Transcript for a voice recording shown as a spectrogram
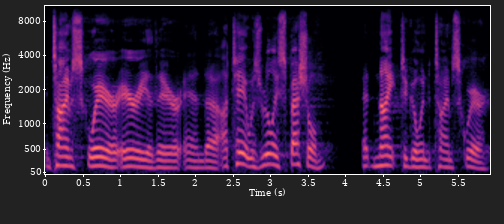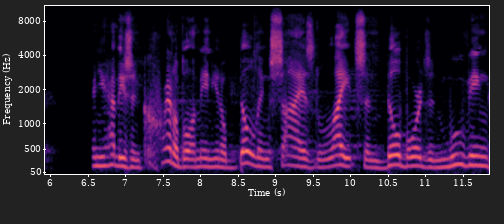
in Times Square area there. And uh, I'll tell you, it was really special at night to go into Times Square. And you have these incredible, I mean, you know, building sized lights and billboards and moving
